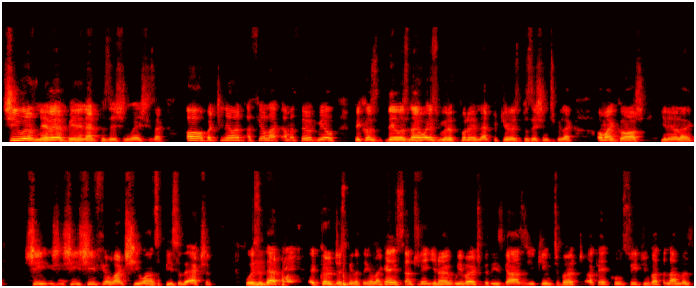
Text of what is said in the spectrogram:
she would have never been in that position where she's like, oh, but you know what? I feel like I'm a third wheel because there was no ways we would have put her in that precarious position to be like, oh my gosh, you know, like she she she feel like she wants a piece of the action. Whereas mm. at that point, it could have just been a thing of like, hey, Santini, you know, we voted for these guys. Are you keen to vote? Okay, cool, sweet. You've got the numbers.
